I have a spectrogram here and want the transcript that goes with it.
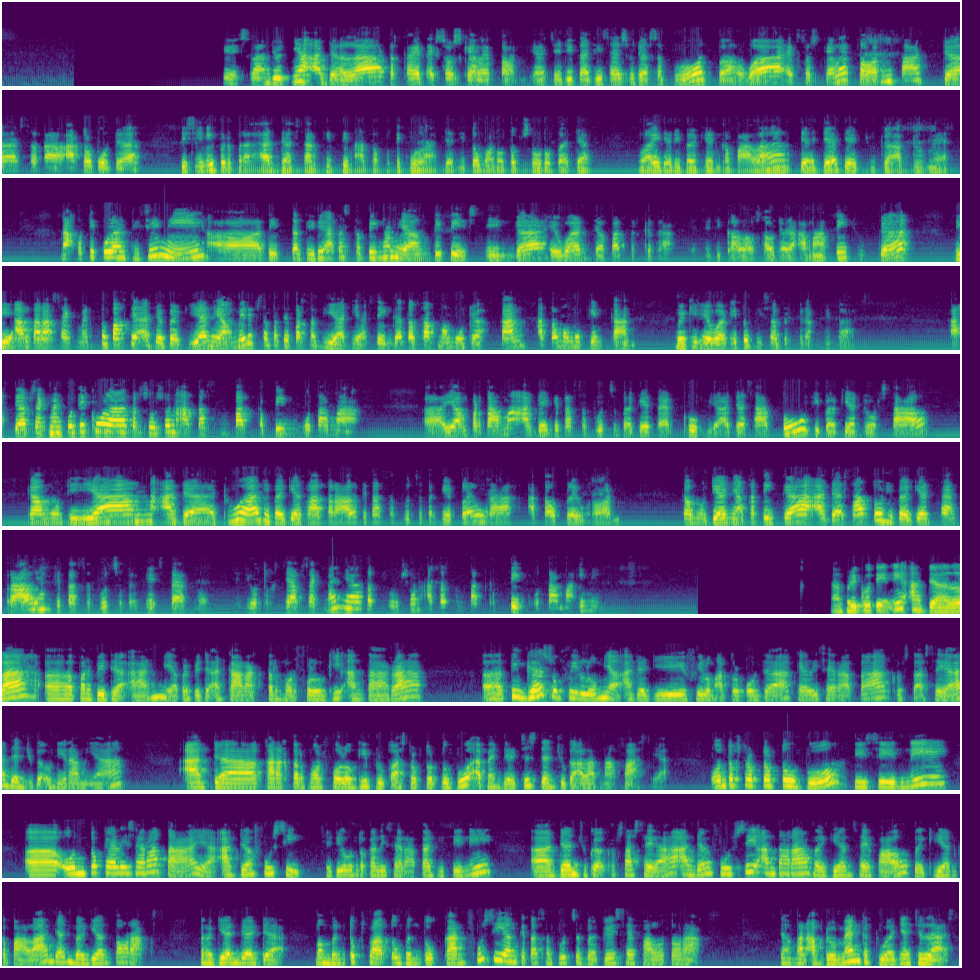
Oke, selanjutnya adalah terkait exoskeleton ya. Jadi tadi saya sudah sebut bahwa exoskeleton pada uh, arthropoda di sini berbahan dasar kitin atau kutikula dan itu menutup seluruh badan mulai dari bagian kepala, dada dan juga abdomen. Nah, kutikula di sini uh, terdiri atas kepingan yang tipis sehingga hewan dapat bergerak. Jadi kalau saudara amati juga di antara segmen itu pasti ada bagian yang mirip seperti persendian ya sehingga tetap memudahkan atau memungkinkan bagi hewan itu bisa bergerak bebas. Nah, setiap segmen kutikula tersusun atas empat keping utama. Uh, yang pertama ada kita sebut sebagai terprum ya ada satu di bagian dorsal, Kemudian ada dua di bagian lateral kita sebut sebagai pleura atau pleuron. Kemudian yang ketiga ada satu di bagian ventral yang kita sebut sebagai sternum. Jadi untuk setiap segmennya tersusun atas empat keping utama ini. Nah, berikut ini adalah uh, perbedaan ya perbedaan karakter morfologi antara uh, tiga subfilum yang ada di filum Arthropoda, Chelicerata, Crustacea dan juga Uniramia ada karakter morfologi berupa struktur tubuh, appendages, dan juga alat nafas ya. Untuk struktur tubuh di sini uh, untuk Kelicerata ya ada fusi. Jadi untuk Kelicerata di sini uh, dan juga Crustacea ada fusi antara bagian sefal, bagian kepala dan bagian toraks, bagian dada membentuk suatu bentukan fusi yang kita sebut sebagai cefalotoraks. Sedangkan abdomen keduanya jelas.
